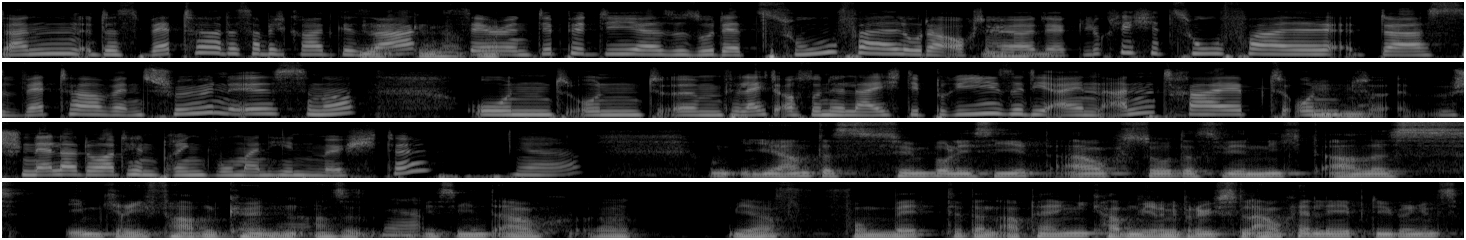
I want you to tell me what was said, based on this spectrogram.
Dann das Wetter, das habe ich gerade gesagt, ja, genau, Serendipity, ja. also so der Zufall oder auch der, mhm. der glückliche Zufall, das Wetter, wenn es schön ist, ne? Und, und ähm, vielleicht auch so eine leichte Brise, die einen antreibt und mhm. schneller dorthin bringt, wo man hin möchte. Ja. Und ja, und das symbolisiert auch so, dass wir nicht alles im Griff haben können. Also ja. wir sind auch äh, ja, vom Wetter dann abhängig. Haben wir in Brüssel auch erlebt übrigens.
